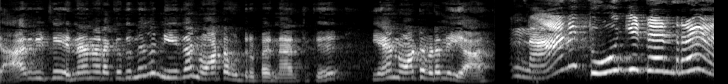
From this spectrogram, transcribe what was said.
யார் வீட்டுல என்ன நடக்குதுன்னு நீ தான் நோட்டை விட்டுருப்ப நேரத்துக்கு. ஏன் நோட்டை விடலையா? நானே தூங்கிட்டேன்றேன்.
